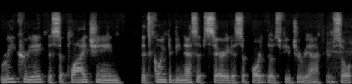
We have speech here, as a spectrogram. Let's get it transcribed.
recreate the supply chain that's going to be necessary to support those future reactors. So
